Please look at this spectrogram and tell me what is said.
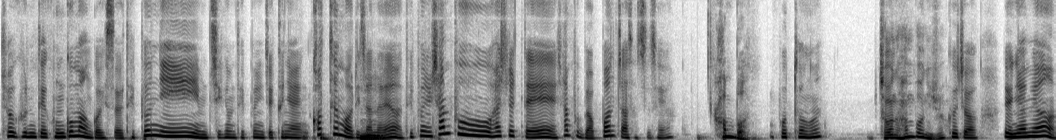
저 근데 궁금한 거 있어요. 대표님 지금 대표님 이제 그냥 커트 머리잖아요. 대표님 샴푸 하실 때 샴푸 몇 번 짜서 쓰세요? 한 번. 보통은 저는 한 번이죠. 그죠. 왜냐면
